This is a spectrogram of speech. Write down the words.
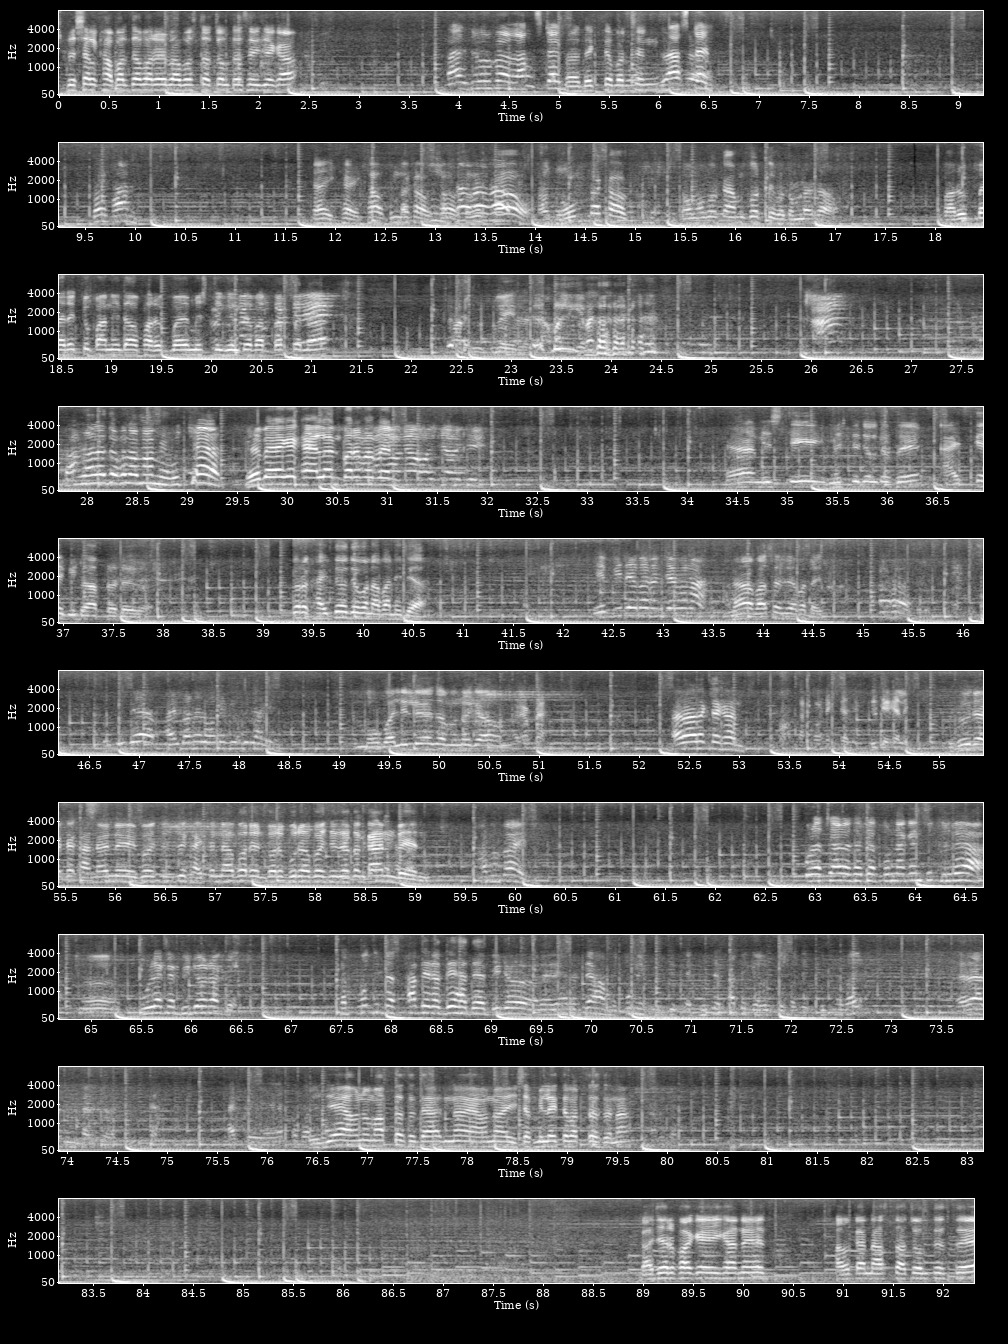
Special খাবার দাবারের ব্যবস্থা চলতেছে এই জায়গা। দেখতে পাচ্ছেন। লাস্ট টাইম খাই খাই খাও তোমরা খাও খাও তোমরা খাও তোমরা খাও। তোমাকে কাম করতে হবে তোমরা খাও। ফারুক ভাইয়ের একটু পানি দাও ফারুক ভাই মিষ্টি কিনতে পারতেছে না। বাংলাদেশ তো হলাম আমি বুঝছেন? ভাই আগে খাইলেন পরে মাবেন হ্যাঁ মিষ্টি মিষ্টি চলতেছে। আজকে ভিডিও আপলোড হইব। করে খাইতেও দেবো না পানি দেয়া। এপিতে করেন যাব না। না বাসায় যাবা তাই মোবাইলই লয়ে যাব না কেমন আর আরেকটা খান। দুইটা একটা খানা এই বয়সে যদি খাইতে না পারেন পরে বুড়া বয়সে যা তো কানবেন। ভাই। পুরা চার কেন চলে হ্যাঁ। পুরো একটা ভিডিও রাখবে। প্রতিটা সাথে দেখা দেয় ভিডিও দেখা আমি কোনে সাথে গেল সাথে ভাই। এই যে এখনও মাপতেছে না এখনও হিসাব মিলাইতে পারতেছে না। কাজের ফাঁকে এখানে হালকা নাস্তা চলতেছে।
